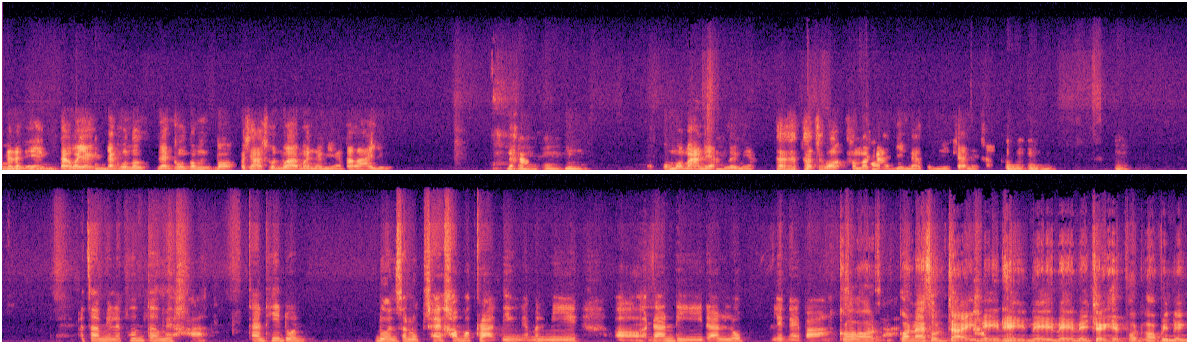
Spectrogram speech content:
แค่นั้นเอง แต่ว่ายังยังคงต้องยังคงต้องบอกประชาชนว่ามันยังมีอันตรายอยู่ นะครับอืมอืมผมประมาณเนี้ยอืมเรื่องเนี้ย ถ้าถ้าเฉพาะคำว่าการยิงนะ ผมมีแค่นี้ครับ อืมอืมอาจารย์มีอะไรเพิ่มเติมไหมคะ การที่ด่วนด่วนสรุปใช้คำว่ากราดยิงเนี่ยมันมีเอ่อด้านดีด้านลบยังไงบ้าง ก็อาจารย์ก็น่าสนใจในในในในในเชิงเหตุผลของพี่หนึ่ง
